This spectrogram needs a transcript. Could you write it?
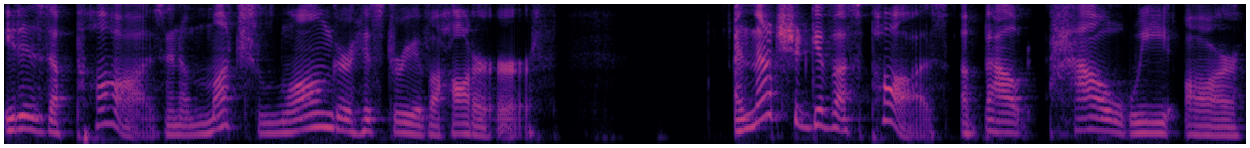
It is a pause in a much longer history of a hotter Earth. And that should give us pause about how we are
